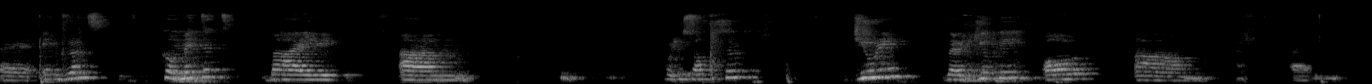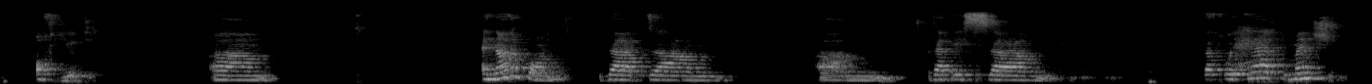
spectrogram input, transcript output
uh, immigrants committed by um, police officers during their duty or um, off duty. Um, another point that um, um, that is um, that we have to mention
